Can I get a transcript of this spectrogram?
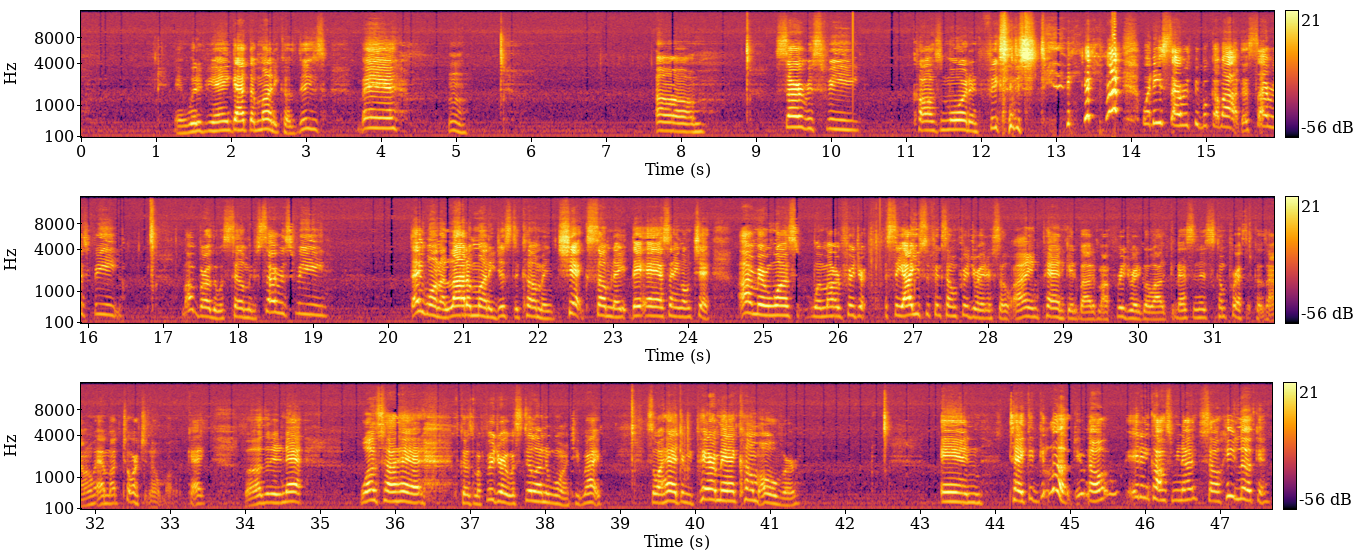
And what if you ain't got the money? Because these, man, mm, um, service fee costs more than fixing the. When these service people come out, the service fee, my brother was telling me the service fee, they want a lot of money just to come and check something they, they ass ain't gonna check. I remember once when my refrigerator, see, I used to fix some refrigerator, so I ain't panicking about if my refrigerator go out. That's in this compressor because I don't have my torch no more, okay? But other than that, once I had, because my refrigerator was still under warranty, right? So I had the repairman come over and take a look. You know, it didn't cost me nothing. So he looking.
